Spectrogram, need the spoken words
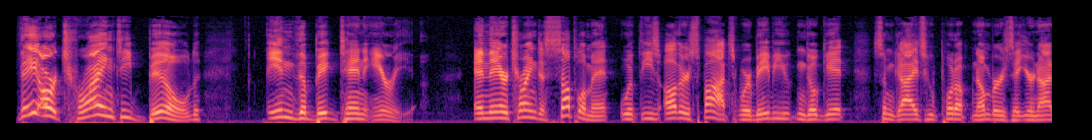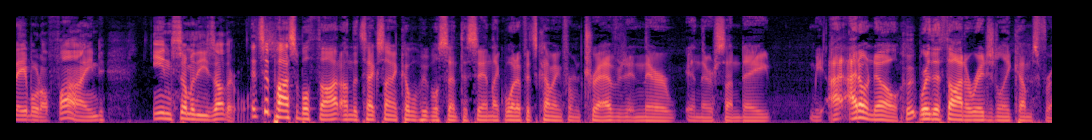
they are trying to build in the Big 10 area. And they are trying to supplement with these other spots where maybe you can go get some guys who put up numbers that you're not able to find in some of these other ones. It's a possible thought on the text line. A couple people sent this in. Like, what if it's coming from Trev in their in their Sunday? I, I don't know where the thought originally comes from,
